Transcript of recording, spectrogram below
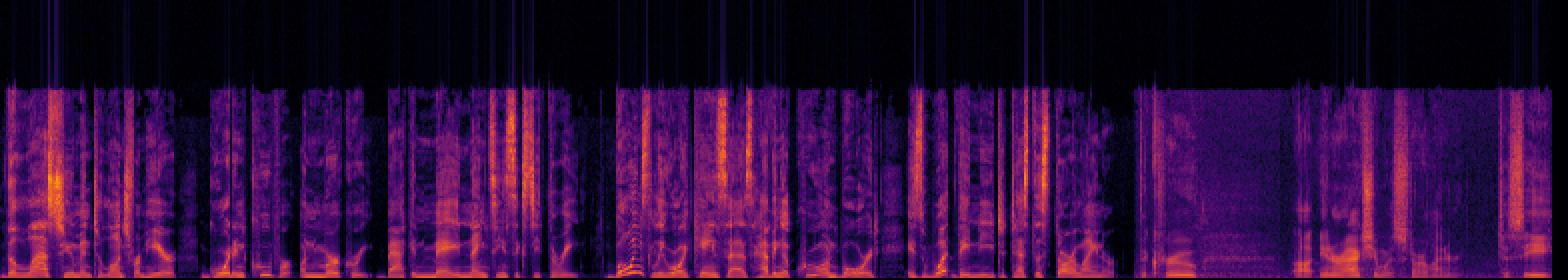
The last human to launch from here, Gordon Cooper on Mercury back in May 1963. Boeing's Leroy Cain says having a crew on board is what they need to test the Starliner. The crew uh, interaction with Starliner to see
